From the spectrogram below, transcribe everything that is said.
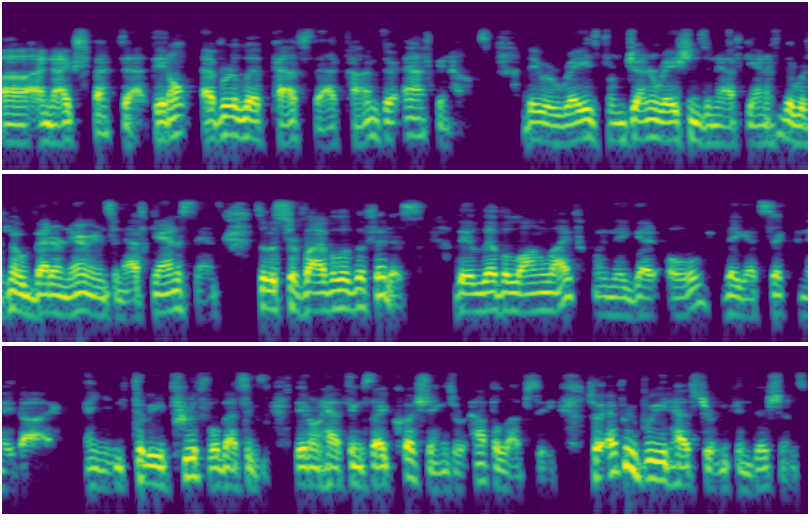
Uh, and I expect that. They don't ever live past that time. They're Afghan hounds. They were raised from generations in Afghanistan. There was no veterinarians in Afghanistan. So it's survival of the fittest. They live a long life. When they get old, they get sick and they die. And to be truthful, that's they don't have things like Cushing's or epilepsy. So every breed has certain conditions.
